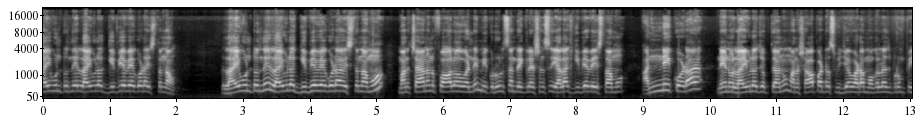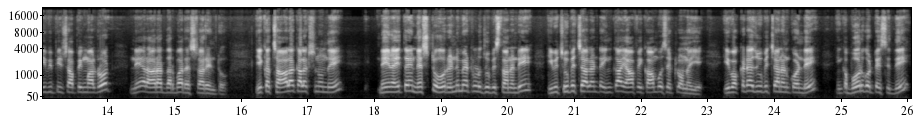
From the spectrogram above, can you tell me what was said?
లైవ్ ఉంటుంది. లైవ్లో గివ్ అవే కూడా ఇస్తున్నాం. లైవ్ ఉంటుంది. లైవ్లో గివ్ అవే కూడా ఇస్తున్నాము. మన ఛానల్ ఫాలో అవ్వండి. మీకు రూల్స్ అండ్ రెగ్యులేషన్స్ ఎలా గివ్ అవే ఇస్తాము అన్నీ కూడా నేను లైవ్లో చెప్తాను. మన shop address Vijayawada Mogalrajapuram PVP shopping mall road near RR Darbar restaurant. ఇక చాలా కలెక్షన్ ఉంది. నేనైతే నెక్స్ట్ రెండు మీటర్లు చూపిస్తానండి. ఇవి చూపించాలంటే ఇంకా యాభై కాంబో సెట్లు ఉన్నాయి. ఇవి ఒక్కటే చూపించాను అనుకోండి ఇంకా బోర్ కొట్టేసిద్ది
